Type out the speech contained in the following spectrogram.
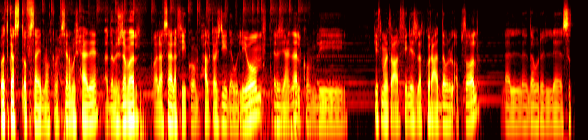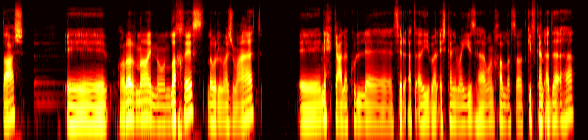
بودكاست أوف سايد معكم حسين أبو شحادة. آدم الجمل. ولا وسهلا فيكم بحلقه جديدة واليوم رجعنا لكم ب كيف ما أنتم عارفين نزلت قرعه دوري الأبطال للدور ال 16 إيه قررنا إنه نلخص دور المجموعات. إيه نحكي على كل فرقة تقريبا إيش كان يميزها وين خلصت كيف كان أدائها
